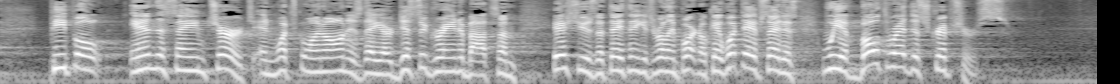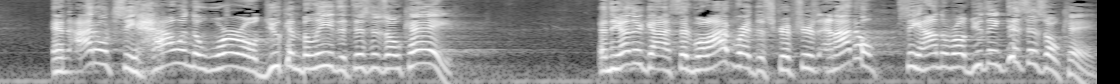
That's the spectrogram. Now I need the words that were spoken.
people in the same church. And what's going on is they are disagreeing about some issues that they think is really important. Okay, what they have said is, we have both read the scriptures. And I don't see how in the world you can believe that this is okay. And the other guy said, Well, I've read the scriptures and I don't see how in the world you think this is okay.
